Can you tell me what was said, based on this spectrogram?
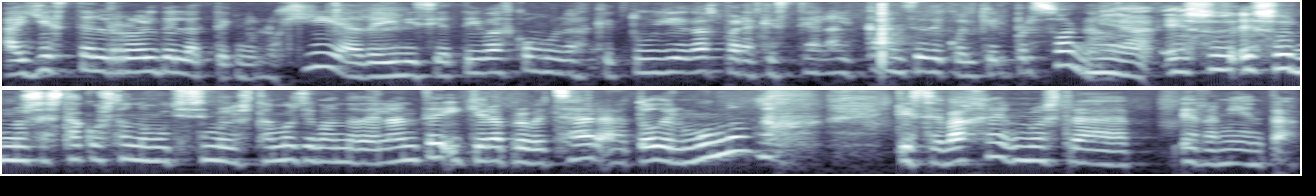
ahí está el rol de la tecnología, de iniciativas como las que tú llegas para que esté al alcance de cualquier persona. Mira, eso, eso nos está costando muchísimo, lo estamos llevando adelante y quiero aprovechar a todo el mundo que se baje nuestra herramienta.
